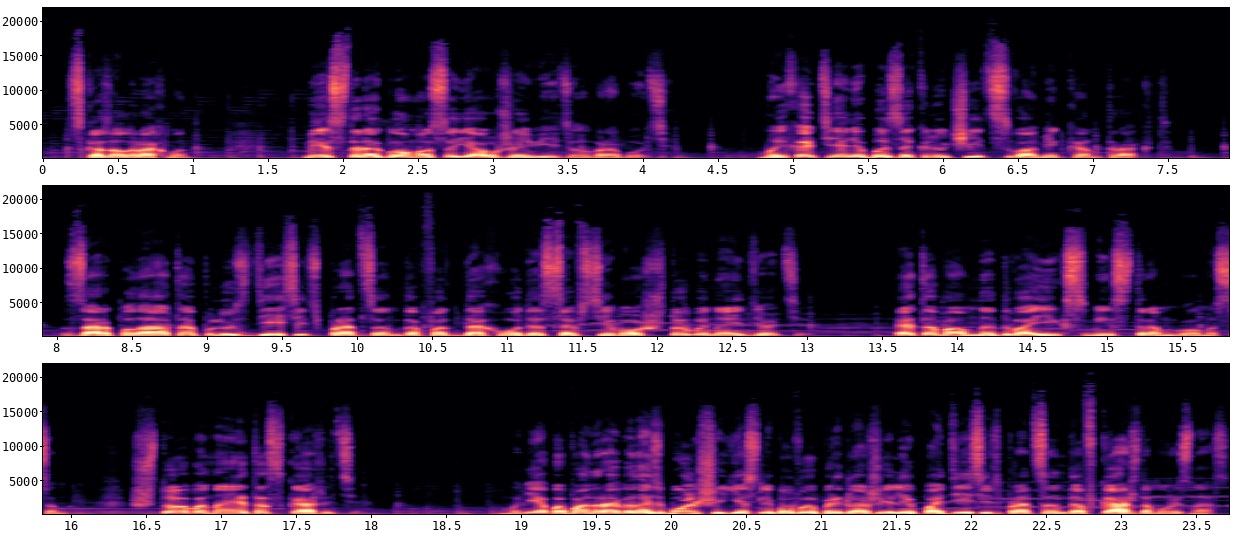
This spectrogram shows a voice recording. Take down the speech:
— сказал Рахман. «Мистера Гомоса я уже видел в работе. Мы хотели бы заключить с вами контракт. Зарплата плюс 10% от дохода со всего, что вы найдете. Это вам на двоих с мистером Гомосом. Что вы на это скажете? Мне бы понравилось больше, если бы вы предложили по 10% каждому из нас.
